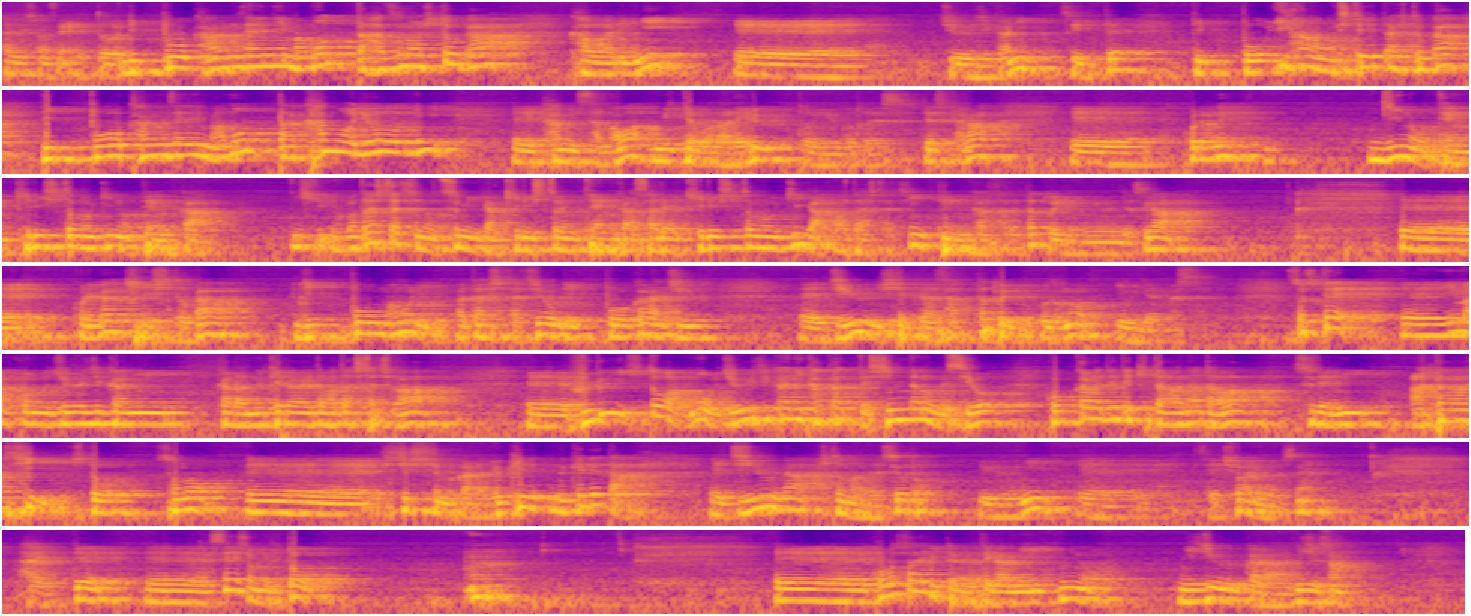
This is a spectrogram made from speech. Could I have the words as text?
あすみません、えっと、立法を完全に守ったはずの人が代わりに、えー、十字架について立法違反をしていた人が立法を完全に守ったかのように、えー、神様は見ておられるということです。ですから、えー、これはね義の点キリストの義の転化私たちの罪がキリストに転化されキリストの義が私たちに転化されたというふうに言うんですが、えー、これがキリストが立法を守り私たちを立法から自,、え自由にしてくださったということの意味であります。そして、え今この十字架にから抜けられた私たちは、え古い人はもう十字架にかかって死んだのですよ。ここから出てきたあなたはすでに新しい人その、えシステムから抜け抜け出た、え自由な人なんですよというふうに、え聖書は言うんですね。はい。で、え聖書を見るとえー、コロサイ人への手紙2の20から23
